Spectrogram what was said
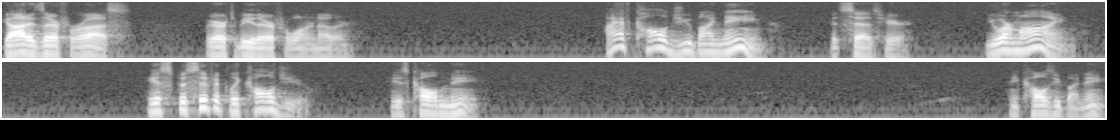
God is there for us, we are to be there for one another. I have called you by name, it says here. You are mine. He has specifically called you, He has called me. He calls you by name.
